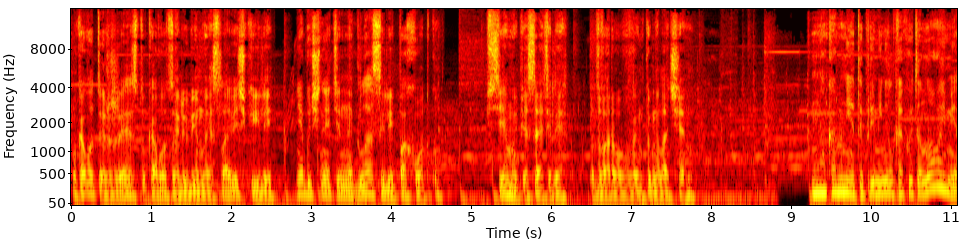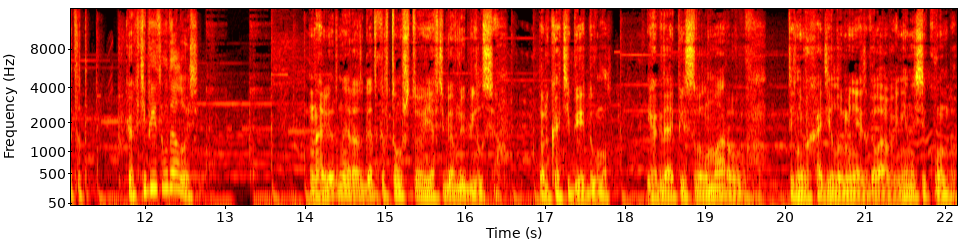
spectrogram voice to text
У кого-то жест, у кого-то любимое словечко или необычный оттенок глаз или походку. Все мы, писатели, подворовываем по мелочам. Но ко мне ты применил какой-то новый метод. Как тебе это удалось? Наверное, разгадка в том, что я в тебя влюбился. Только о тебе и думал. И когда описывал Мару, ты не выходила у меня из головы ни на секунду.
